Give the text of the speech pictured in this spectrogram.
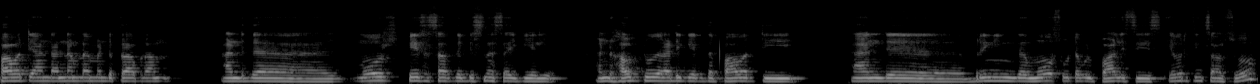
poverty and unemployment problem and the more phases of the business cycle and how to eradicate the poverty and uh, bringing the more suitable policies everything's also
